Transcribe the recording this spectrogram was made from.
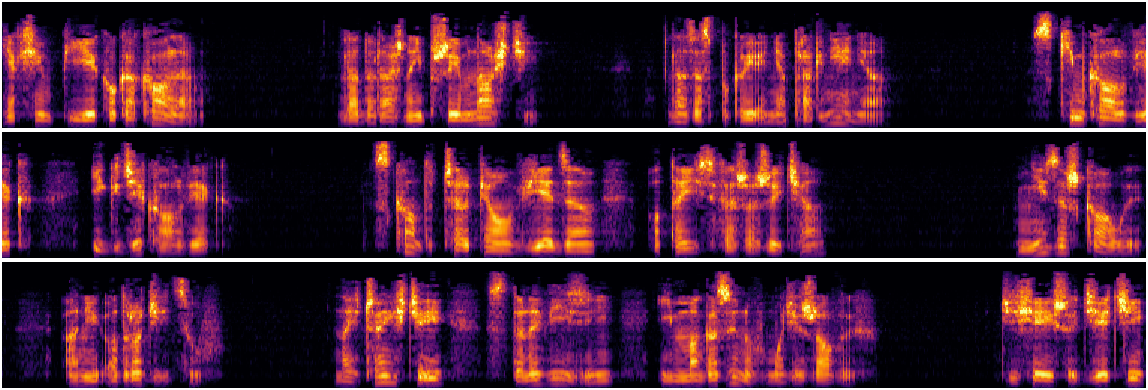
jak się pije Coca-Colę, dla doraźnej przyjemności, dla zaspokojenia pragnienia, z kimkolwiek i gdziekolwiek. Skąd czerpią wiedzę o tej sferze życia? Nie ze szkoły, ani od rodziców najczęściej z telewizji i magazynów młodzieżowych. Dzisiejsze dzieci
